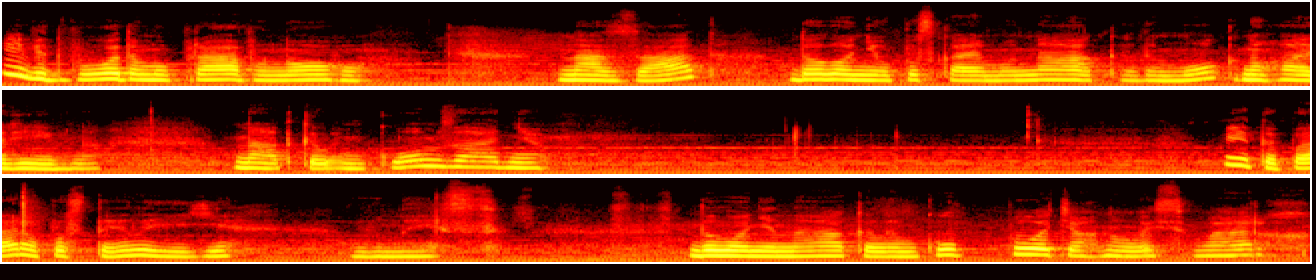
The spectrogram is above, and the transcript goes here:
І відводимо праву ногу назад. Долоні опускаємо на килимок, нога рівна над килимком задня. І тепер опустили її вниз. Долоні на килимку потягнулись вверх.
